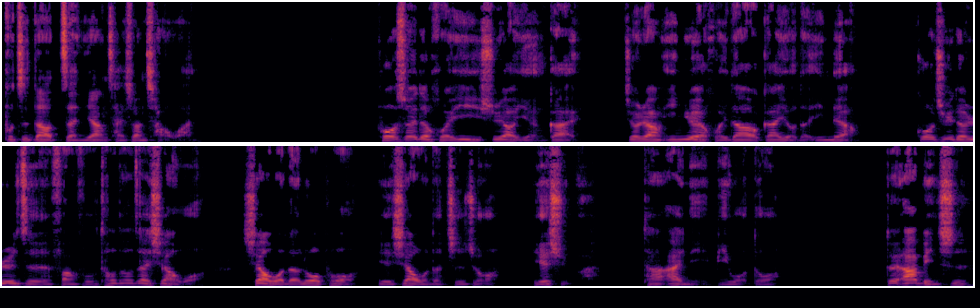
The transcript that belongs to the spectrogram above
不知道怎样才算吵完。破碎的回忆需要掩盖，就让音乐回到该有的音量。过去的日子仿佛偷偷在笑我，笑我的落魄，也笑我的执着。也许吧，他爱你比我多。对阿炳是，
